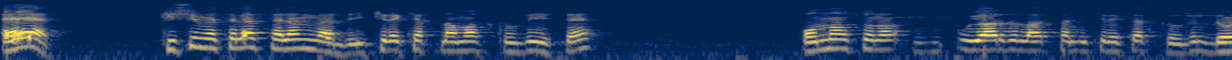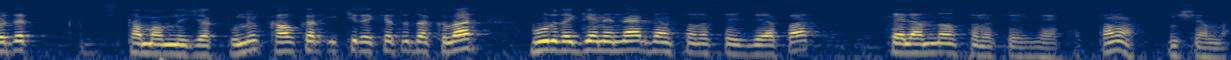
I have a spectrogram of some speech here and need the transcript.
Eğer kişi mesela selam verdi, iki rekat namaz kıldı ise ondan sonra uyardılar sen iki rekat kıldın, dörde tamamlayacak bunu. Kalkar iki rekatı da kılar. Burada gene nereden sonra secde yapar? Selamdan sonra secde yapar. Tamam inşallah.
